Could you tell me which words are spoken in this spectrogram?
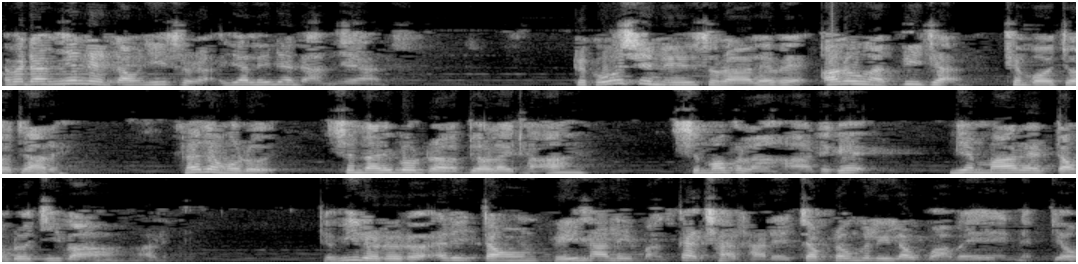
အမတန်မြင့်တဲ့တောင်ကြီးဆိုတာအရက်လေးမျက်နှာမြင်ရတယ်တကုရှင်နေဆိုတာလည်းပဲအားလုံးကသိကြထင်ပေါ်ကြော်ကြားတယ်ဒါကြောင့်မို့လို့ရှင်သာရိပုတ္တရာပြောလိုက်တာရှင်မောက္ကလန်ဟာတကယ် မြင့်မားတဲ့တောင်တို့ကြီးပါတဲ့တပည့်တော်တို့တော့အဲ့ဒီတောင်ဘေးနားလေးမှာကတ်ချထားတဲ့ကြောက်တုံးကလေးလောက်ပါပဲနဲ့ပြော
